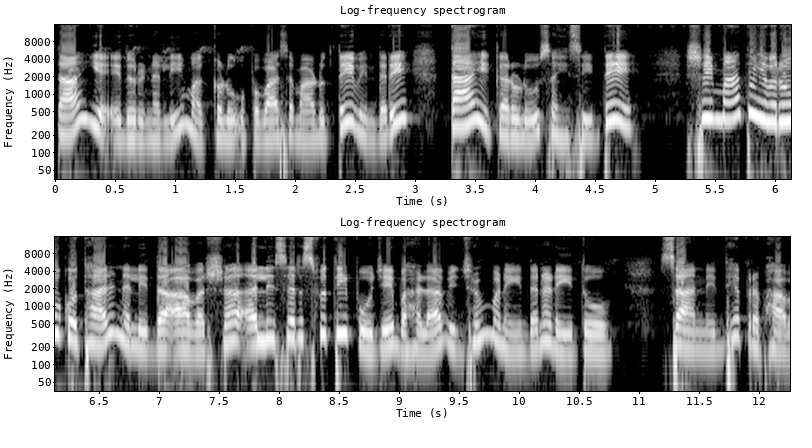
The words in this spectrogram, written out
ತಾಯಿಯ ಎದುರಿನಲ್ಲಿ ಮಕ್ಕಳು ಉಪವಾಸ ಮಾಡುತ್ತೇವೆಂದರೆ ತಾಯಿ ಕರುಳು ಸಹಿಸಿದ್ದೇ ಶ್ರೀಮಾತೆಯವರು ಕೊಥಾರಿನಲ್ಲಿದ್ದ ಆ ವರ್ಷ ಅಲ್ಲಿ ಸರಸ್ವತಿ ಪೂಜೆ ಬಹಳ ವಿಜೃಂಭಣೆಯಿಂದ ನಡೆಯಿತು. ಸಾನ್ನಿಧ್ಯ ಪ್ರಭಾವ.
